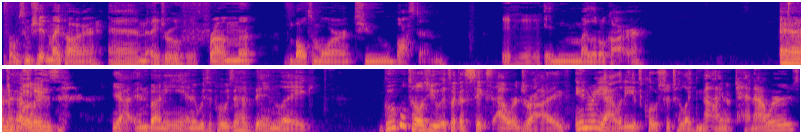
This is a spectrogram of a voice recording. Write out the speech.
throw some shit in my car, and I Mhm. drove from Baltimore to Boston hmm in my little car, and In that Bunny? was yeah in Bunny, and it was supposed to have been like. Google tells you it's like a six hour drive. In reality, it's closer to like nine or ten hours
